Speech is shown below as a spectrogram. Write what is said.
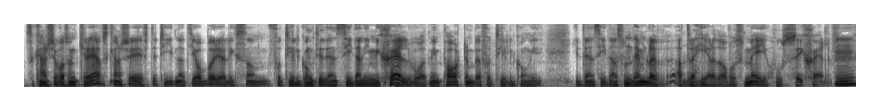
Så kanske vad som krävs kanske efter tiden att jag börjar liksom få tillgång till den sidan i mig själv och att min partner börjar få tillgång i, i den sidan som den blev attraherad av hos mig, hos sig själv. Mm.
